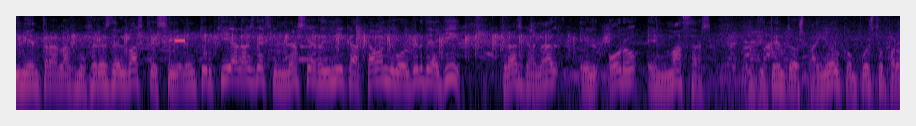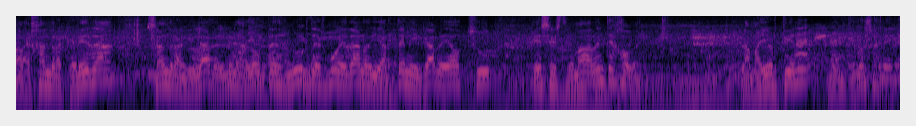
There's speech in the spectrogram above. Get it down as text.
Y mientras las mujeres del básquet siguen en Turquía, las de gimnasia rítmica acaban de volver de allí tras ganar el oro en Mazas. El quitento español compuesto por Alejandra Quereda, Sandra Aguilar, Elena López, Lourdes Moedano y Artemi Gabeotu es extremadamente joven. La mayor tiene 22 años.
